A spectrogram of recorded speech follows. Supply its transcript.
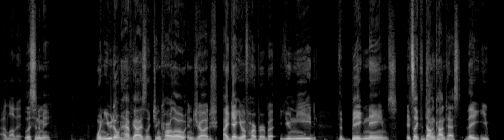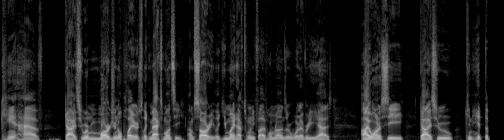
I love it. Listen to me. When you don't have guys like Giancarlo and Judge, I get you have Harper, but you need the big names. It's like the dunk contest. They you can't have guys who are marginal players like Max Muncy. I'm sorry, like you might have 25 home runs or whatever he has. I want to see guys who can hit the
